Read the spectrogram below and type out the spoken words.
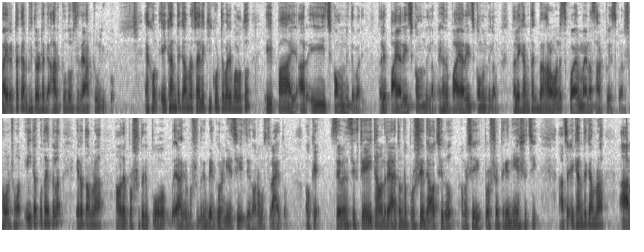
বাইরেরটাকে আর ভিতরেরটাকে আর টু ধরছি, তাই আর টু লিখব। এখন এইখান থেকে আমরা চাইলে কি করতে পারি বলতো? এই পাই আর এইচ কমন নিতে পারি। তাহলে পাই আর এইচ কমন দিলাম। এখানে পাই আর এইচ কমন দিলাম। তাহলে এখানে থাকবে r one square minus r two square সমান সমান এইটা কোথায় পেলাম? এটা তো আমরা আমাদের প্রশ্ন থেকে আগের প্রশ্ন থেকে বের করে নিয়েছি যে ঘনবস্তুর আয়তন। ওকে সেভেন সিক্সটি এইট আমাদের আয়তনটা প্রশ্নেই দেওয়া ছিল। আমরা সেই প্রশ্নের থেকে নিয়ে এসেছি। আচ্ছা এখান থেকে আমরা আর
